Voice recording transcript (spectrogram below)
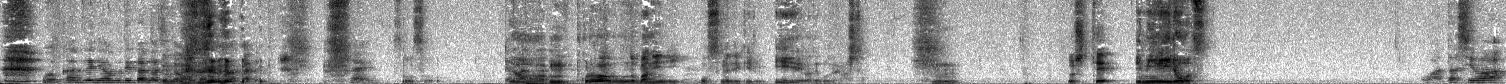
もう完全にアブデカになっちゃった私の中ではい。そうそう。いやーうん。これは本当バニーにおすすめできるいい映画でございました。うん。そしてエミリー・ローズ。私は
